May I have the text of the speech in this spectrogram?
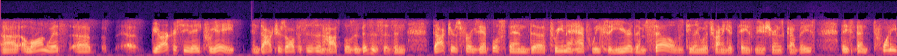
uh, along with uh, uh, bureaucracy they create in doctors' offices and hospitals and businesses. And doctors, for example, spend uh, three and a half weeks a year themselves dealing with trying to get paid from the insurance companies. They spend 20%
